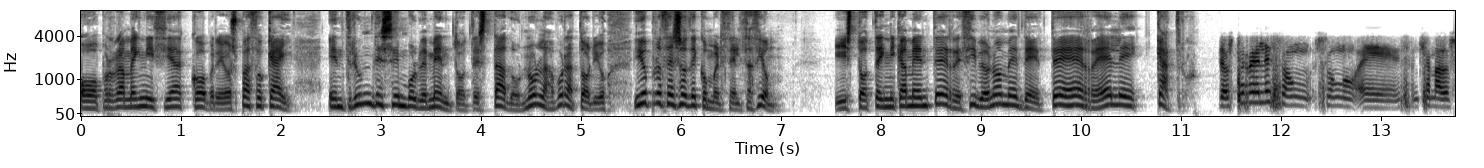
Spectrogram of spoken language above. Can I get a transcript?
O programa Inicia cobre o espazo que hai entre un desenvolvemento testado no laboratorio e o proceso de comercialización. Isto técnicamente recibe o nome de TRL 4. Os TRL son, son, eh, son chamados,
